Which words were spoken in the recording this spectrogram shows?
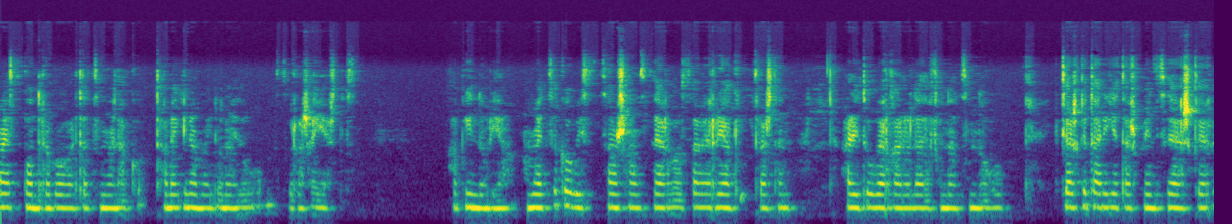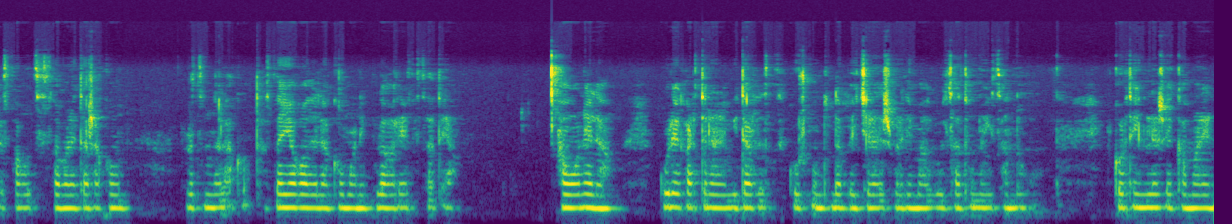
Maiz kontrako gertatzen delako, eta honekin amaitu nahi dugu, zurra saiestuz. Jakinduria, amaitzeko bizitzan osan zehar gauza berriak ikasten aritu behar garela defendatzen dugu. Ikasketari eta esperientzia esker ezagutza zabal eta sakon lortzen delako, eta zaiagoa delako manipulagariak izatea. Hau honela, gure kartenaren bitartez ikuspuntu eta peitxera desberdin bat bultzatu nahi izan dugu. Korte inglesek amaren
